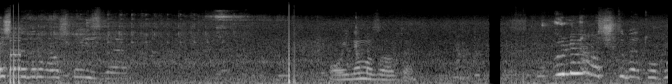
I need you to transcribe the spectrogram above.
5 aydır maçtayız be. Oynama zaten. Önüme açtı be topu.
